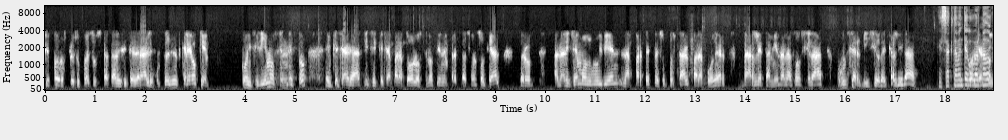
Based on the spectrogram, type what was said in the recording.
de los presupuestos estatales y federales. Entonces creo que coincidimos en esto, en que sea gratis y que sea para todos los que no tienen prestación social, pero analicemos muy bien la parte presupuestal para poder darle también a la sociedad un servicio de calidad. Exactamente, gobernador.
